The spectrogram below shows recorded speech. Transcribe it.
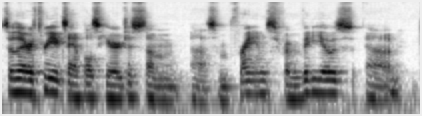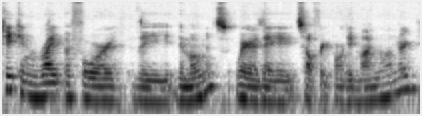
So there are three examples here, just some uh, some frames from videos um, taken right before the, the moments where they self-reported mind wandering.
